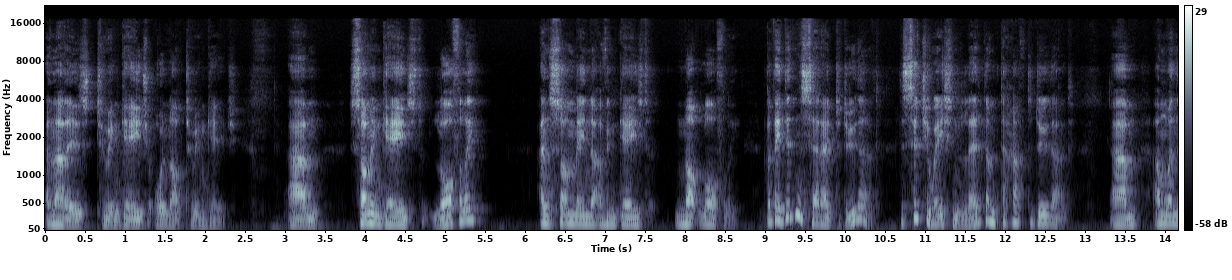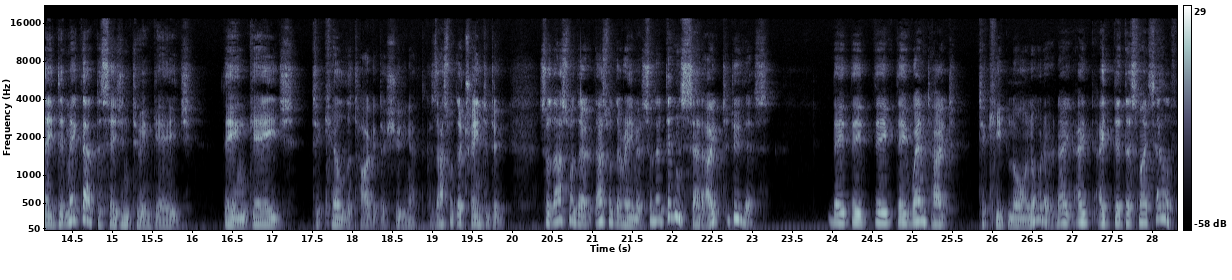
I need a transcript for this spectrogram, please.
and that is to engage or not to engage. Um, some engaged lawfully, and some may not have engaged not lawfully. But they didn't set out to do that. The situation led them to have to do that. Um, and when they did make that decision to engage, they engage to kill the target they're shooting at because that's what they're trained to do. So that's what their that's what their aim is. So they didn't set out to do this. They they they, they went out to keep law and order. And I, I, did this myself.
